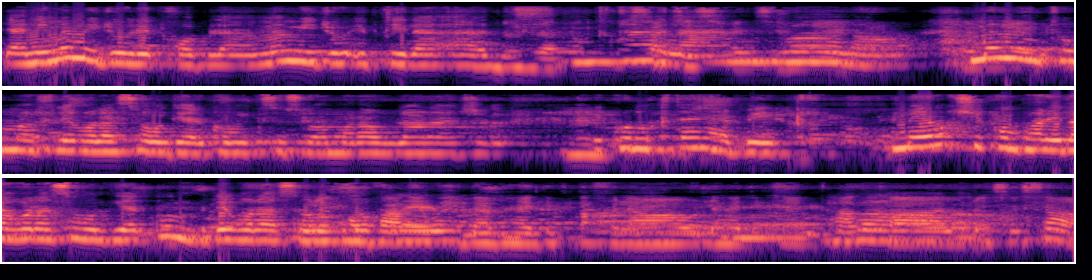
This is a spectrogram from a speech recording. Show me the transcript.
يعني مام يجوا لي بروبليم مام يجوا ابتلاءات. مقتنع فوالا مام نتوما في لي غولاسيون ديالكم كسوسوا مرا ولا راجل. يكون مقتنع بك. ما يروحش ي comparer la relation ديالكم ب des relations comparer وحدة بهذيك الطفلة ولا هذيك كانت هكا ولا سي سا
